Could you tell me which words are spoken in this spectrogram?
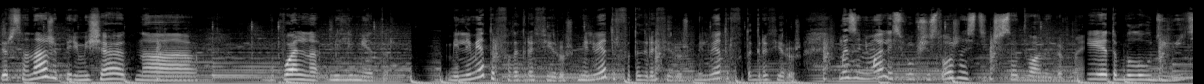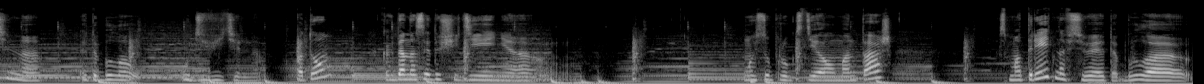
персонажи перемещают на буквально миллиметр. Миллиметр фотографируешь, миллиметр фотографируешь, миллиметр фотографируешь. Мы занимались в общей сложности часа два, наверное. И это было удивительно, это было удивительно. Потом, когда на следующий день э, мой супруг сделал монтаж, смотреть на все это было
